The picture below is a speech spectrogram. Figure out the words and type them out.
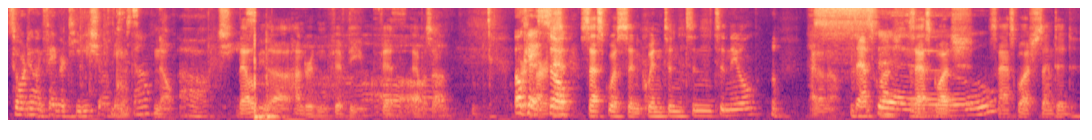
So we're doing favorite TV show themes now. No. Oh, jeez. That'll be the 155th episode. Okay, Or so- Sesquicentennial. I don't know. Sasquatch. Sasquatch. Sasquatch scented.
